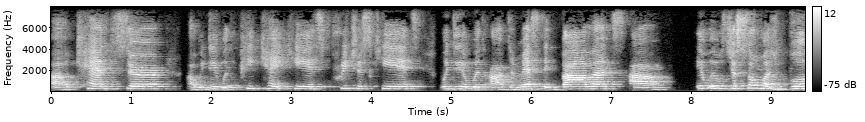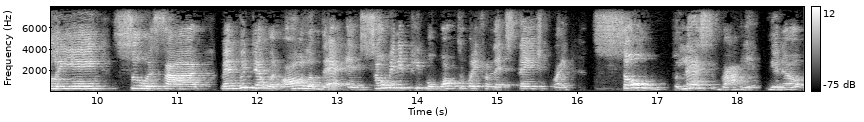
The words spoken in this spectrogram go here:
uh, cancer. Uh, we deal with PK kids, preachers' kids. We deal with uh, domestic violence. Um, it, it, was just so much bullying, suicide. Man, we dealt with all of that. And so many people walked away from that stage play so blessed by it, you know?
